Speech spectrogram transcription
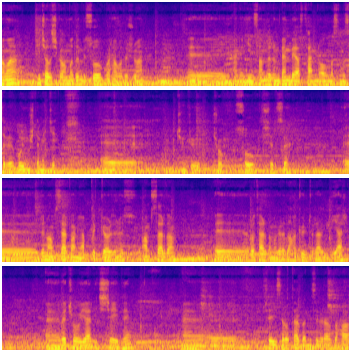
Ama hiç alışık olmadığım bir soğuk var havada şu an. Ee, hani insanların bembeyaz tenli olmasının sebebi buymuş demek ki. Ee, çünkü çok soğuk dışarısı. Ee, dün Amsterdam yaptık gördünüz. Amsterdam e, Rotterdam'a göre daha kültürel bir yer. E, ve çoğu yer iç içeydi. E, şey ise Rotterdam ise biraz daha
